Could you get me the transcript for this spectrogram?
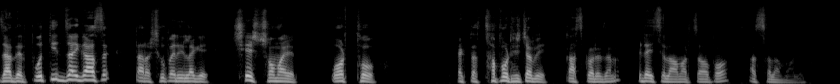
যাদের পতির জায়গা আছে, তারা সুপারি লাগে। শেষ সময়ের অর্থ একটা সাপোর্ট হিসাবে কাজ করে জানো? এটাই ছিল আমার চাওয়া পাওয়া। আসসালামু আলাইকুম।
